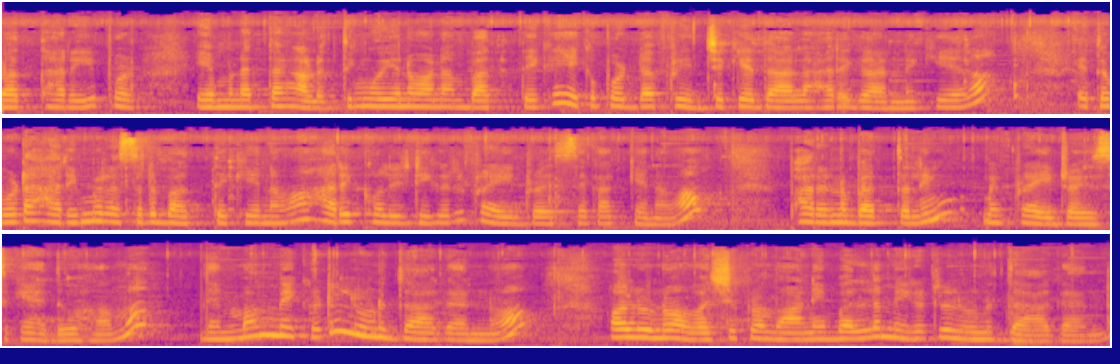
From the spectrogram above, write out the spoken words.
බත් හරි එහෙම නැත්නම් අලුතින් උයනවා නම් බත් එක ඒක පොඩ්ඩක් ෆ්‍රිජ් එකේ දාලා හරි ගන්න කියලා. එතකොට හරිම රසට බත් එක එනවා. හරි ක්වොලිටි එකට ෆ්‍රයිඩ් රයිස් එකක් එනවා. පරණ බත් වලින් මේ ෆ්‍රයිඩ් රයිස් එක හැදුවාම දැන් මම මේකට ලුණු දාගන්නවා. ඔය ලුණු අවශ්‍ය ප්‍රමාණය බලලා මේකට ලුණු දාගන්න.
